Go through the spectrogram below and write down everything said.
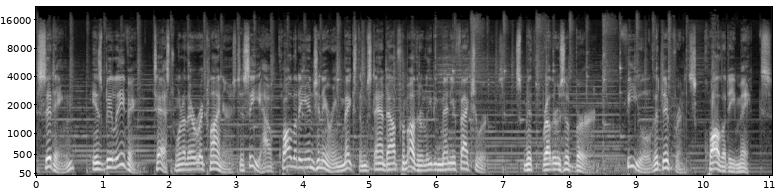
Sitting is believing. Test one of their recliners to see how quality engineering makes them stand out from other leading manufacturers. Smith Brothers of Berne. Feel the difference quality makes.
